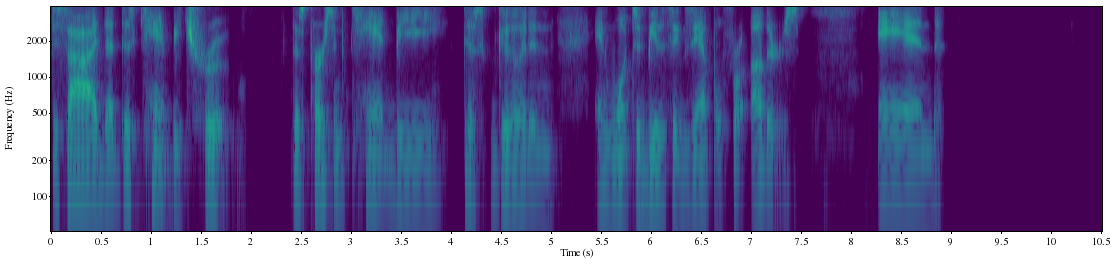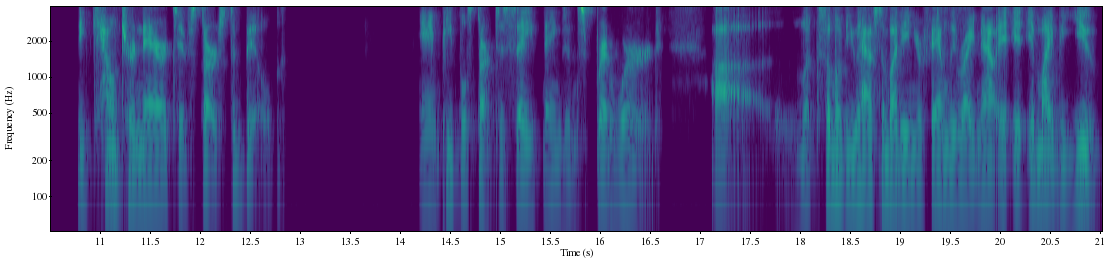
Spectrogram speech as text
decide that this can't be true. This person can't be this good and and want to be this example for others. And the counter narrative starts to build and people start to say things and spread word. Uh, look, some of you have somebody in your family right now. It, it, it might be you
